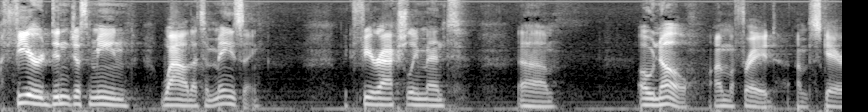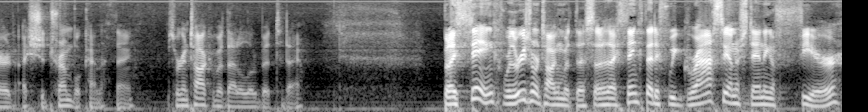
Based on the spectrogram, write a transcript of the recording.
fear didn't just mean, wow, that's amazing. Like fear actually meant, um, oh no, I'm afraid, I'm scared, I should tremble kind of thing. So we're going to talk about that a little bit today. But I think, well, the reason we're talking about this is I think that if we grasp the understanding of fear,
